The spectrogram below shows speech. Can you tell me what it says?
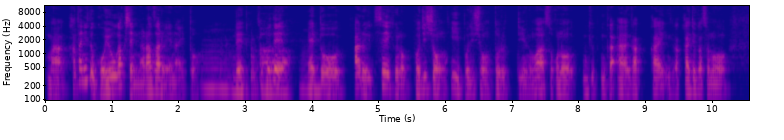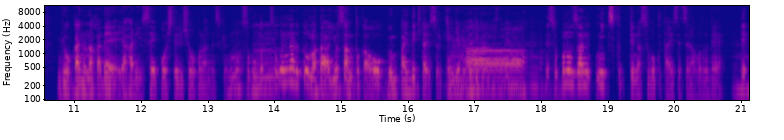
まあ簡単に言うと御用学者にならざるを得ないと。でそこで、えっと、ある政府のポジションいいポジションを取るっていうのはそこの学会学会というかその業界の中でやはり成功している証拠なんですけどもそこがそこになるとまた予算とかを分配できたりする権限も出てくるんですね。でそこの座につくっていうのはすごく大切なことで。で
